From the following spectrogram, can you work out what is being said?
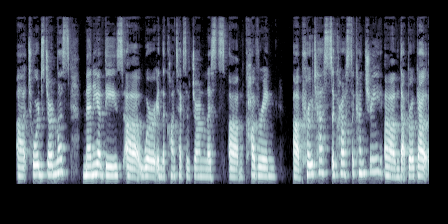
uh, towards journalists. Many of these uh, were in the context of journalists um, covering. Uh, protests across the country um, that broke out,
